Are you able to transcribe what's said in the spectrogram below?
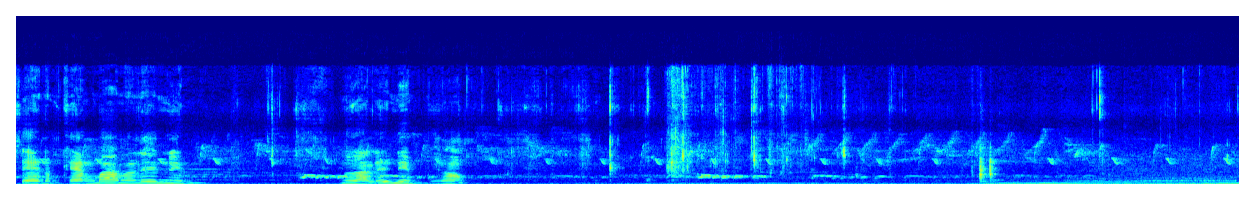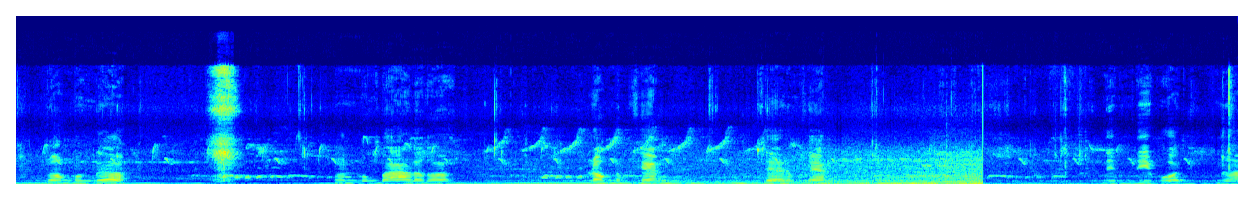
แช่น้ำแข็งมากมันเล่นนิ่มเนื้อเล่นนิ่มพี่น้องลองมึงเด้อมันบางบาแล้วก็ลองน้ำแข็งแช่น้ำแข็งนิ่มดีพอดเนื้อ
